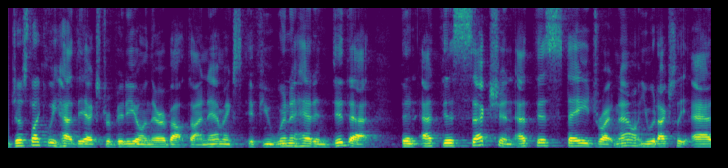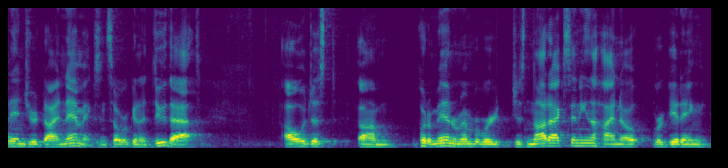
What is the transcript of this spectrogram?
just like we had the extra video in there about dynamics, if you went ahead and did that, then at this section, at this stage right now, you would actually add in your dynamics. And so we're going to do that. I will just um, put them in. Remember, we're just not accenting the high note. We're getting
